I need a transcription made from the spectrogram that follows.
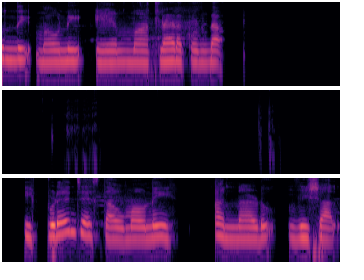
ఉంది మౌని ఏం మాట్లాడకుండా. ఇప్పుడేం చేస్తావు మౌని? అన్నాడు విశాల్.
